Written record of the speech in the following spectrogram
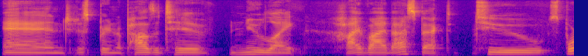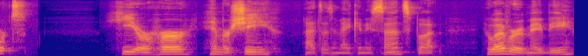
and just bring a positive, new light, high vibe aspect to sports. He or her, him or she, that doesn't make any sense, but whoever it may be,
